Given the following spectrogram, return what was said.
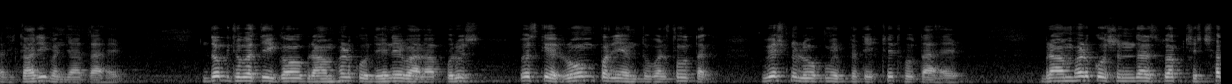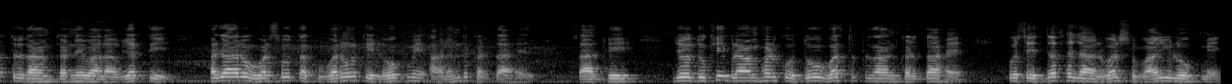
अधिकारी बन जाता है। दुग्धवती गौ ब्राह्मण को देने वाला पुरुष उसके रोम पर्यंत वर्षों तक विष्णु लोक में प्रतिष्ठित होता है। ब्राह्मण को सुंदर स्वच्छ छत्र दान करने वाला व्यक्ति हज़ारों वर्षों तक वरुण के लोक में आनंद करता है। साध्वी, जो दुखी ब्राह्मण को दो वस्त्र प्रदान करता है, उसे दस हज़ार वर्ष वायुलोक में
